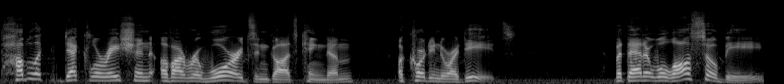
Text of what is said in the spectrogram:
public declaration of our rewards in God's kingdom according to our deeds, but that it will also be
